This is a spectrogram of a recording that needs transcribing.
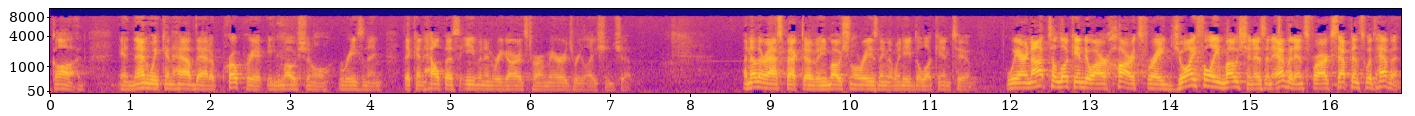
God. And then we can have that appropriate emotional reasoning that can help us even in regards to our marriage relationship. Another aspect of emotional reasoning that we need to look into. We are not to look into our hearts for a joyful emotion as an evidence for our acceptance with heaven.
